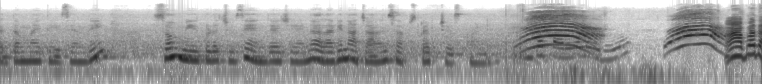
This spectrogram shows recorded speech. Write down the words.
పెద్దమ్మాయి తీసింది. సో మీరు కూడా చూసి ఎంజాయ్ చేయండి. అలాగే నా ఛానల్ సబ్స్క్రైబ్ చేసుకోండి. పద.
